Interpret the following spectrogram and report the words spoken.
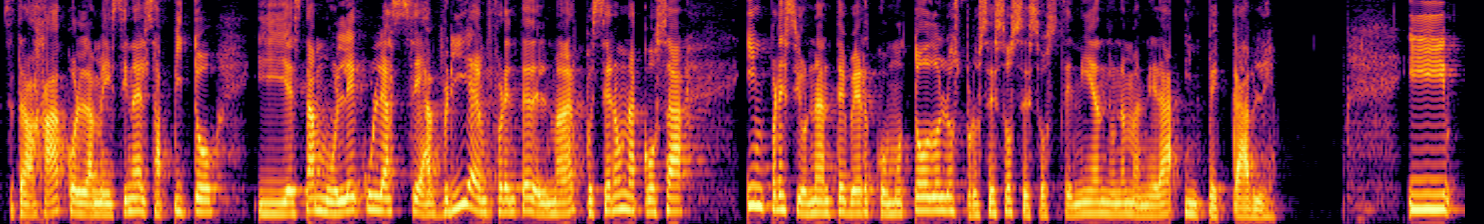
se trabajaba con la medicina del sapito y esta molécula se abría enfrente del mar, pues era una cosa impresionante ver cómo todos los procesos se sostenían de una manera impecable. Y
